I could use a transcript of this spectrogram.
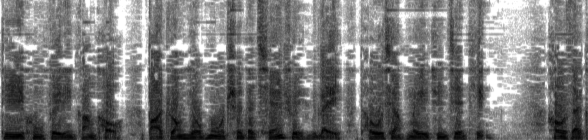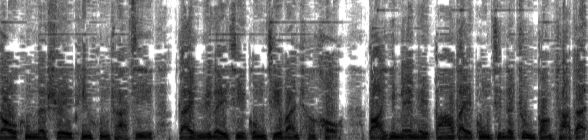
低空飞临港口，把装有木翅的潜水鱼雷投向美军舰艇。后，在高空的水平轰炸机待鱼雷机攻击完成后，把一枚枚八百公斤的重磅炸弹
